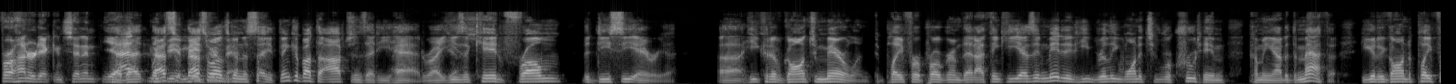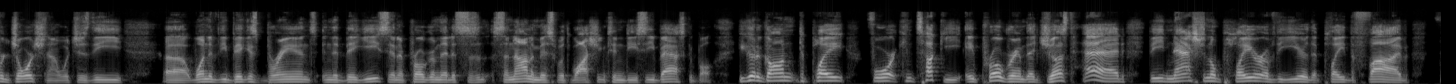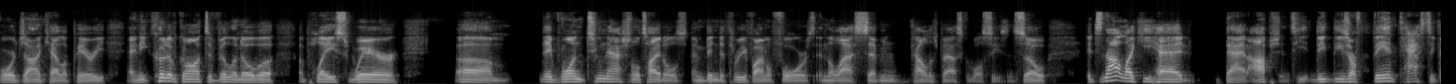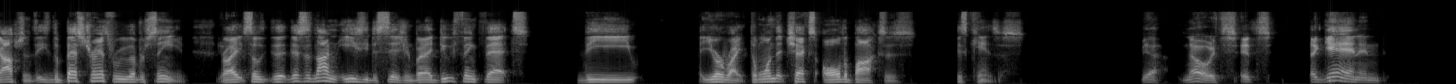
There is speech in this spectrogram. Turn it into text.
for Hunter Dickinson. And yeah, that that, that's that's what I was going to say. Think about the options that he had. Right, yes. he's a kid from the DC area. Uh, he could have gone to Maryland to play for a program that I think he has admitted he really wanted to recruit him coming out of DeMatha. He could have gone to play for Georgetown, which is the uh, one of the biggest brands in the Big East and a program that is synonymous with Washington D.C. basketball. He could have gone to play for Kentucky, a program that just had the National Player of the Year that played the five for John Calipari, and he could have gone to Villanova, a place where um, they've won two national titles and been to three Final Fours in the last seven college basketball seasons. So it's not like he had bad options. He, th- these are fantastic options. He's the best transfer we've ever seen, yeah. right? So th- this is not an easy decision, but I do think that the you're right. The one that checks all the boxes is Kansas. Yeah, no, it's it's again and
